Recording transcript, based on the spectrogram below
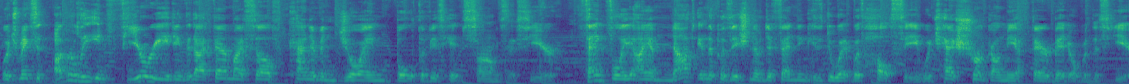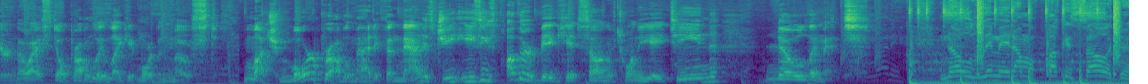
which makes it utterly infuriating that I found myself kind of enjoying both of his hit songs this year. Thankfully, I am not in the position of defending his duet with Halsey, which has shrunk on me a fair bit over this year, though I still probably like it more than most. Much more problematic than that is G-Eazy's other big hit song of 2018, No Limit. No limit, I'm a fucking soldier.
